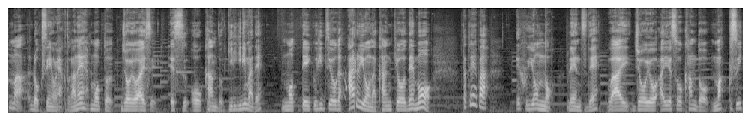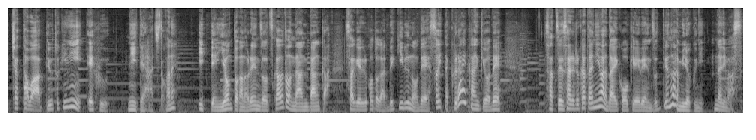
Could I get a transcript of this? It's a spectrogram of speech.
まあ6400とかね、もっと常用 ISO 感度ギリギリまで持っていく必要があるような環境でも、例えば F4 のレンズで、Y 常用 ISO 感度マックスいっちゃったわっていう時に F2.8 とかね、1.4とかのレンズを使うと何段か下げることができるので、そういった暗い環境で撮影される方には大口径レンズっていうのは魅力になります。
